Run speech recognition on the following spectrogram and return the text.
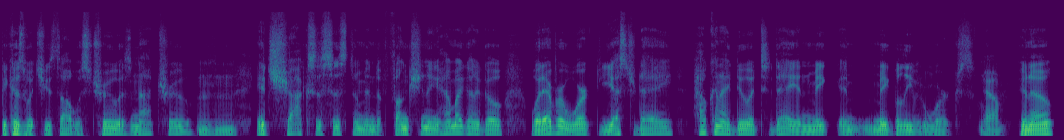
because what you thought was true is not true. hmm It shocks the system into functioning. How am I going to go? Whatever worked yesterday, how can I do it today and make and make believe it works? yeah, You know,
